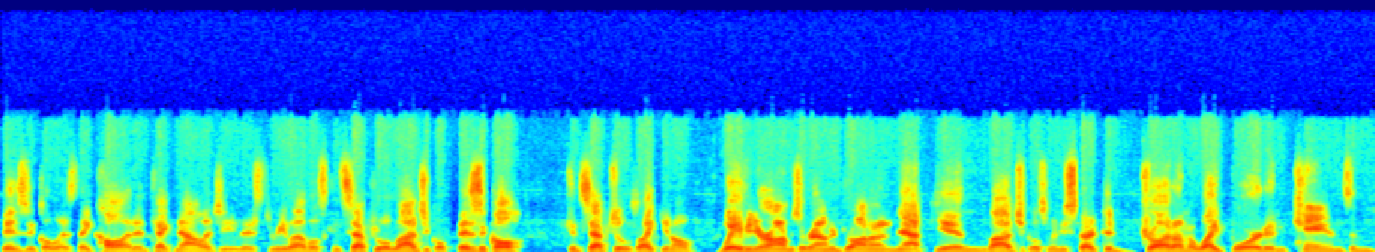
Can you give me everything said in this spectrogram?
physical as they call it in technology. There's three levels: conceptual, logical, physical. Conceptual is like you know waving your arms around and drawing on a napkin. Logical is when you start to draw it on the whiteboard and cans and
